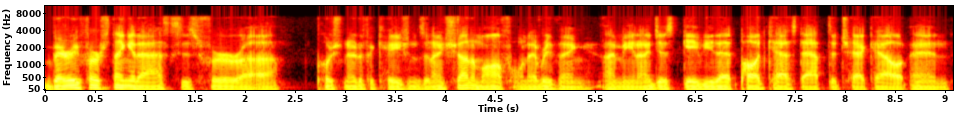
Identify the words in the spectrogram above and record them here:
very first thing it asks is for uh, push notifications and I shut them off on everything. I mean, I just gave you that podcast app to check out and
